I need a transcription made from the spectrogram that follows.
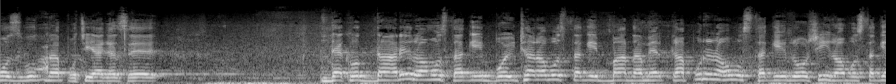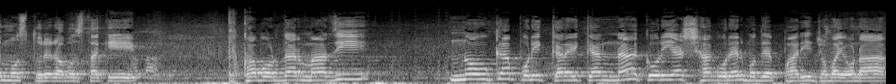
মজবুত না পচিয়া গেছে। দেখো দাঁড়ের অবস্থা কি, বৈঠার অবস্থা কি, বাদামের কাপড়ের অবস্থা কি, রশির অবস্থা কি, মস্তরের অবস্থা কি? খবরদার মাঝি, নৌকা পরীক্ষা নিরীক্ষা না করিয়া সাগরের মধ্যে পাড়ি জমাইও না।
